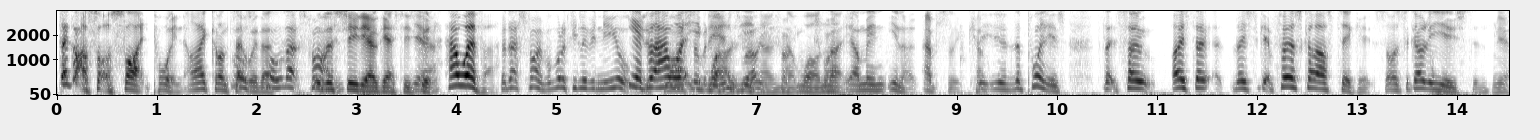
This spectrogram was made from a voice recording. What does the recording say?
they got a sort of slight point. Eye contact Well, with a well, that's with a fine. studio guest is Yeah. good. However, But that's fine. But what if you live in New York? yeah, but how well, somebody well, in as you know, you well, no. I mean, you know, absolute the, the point is that so I used to they used to get first class tickets. So I used to go to Euston, Yeah.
